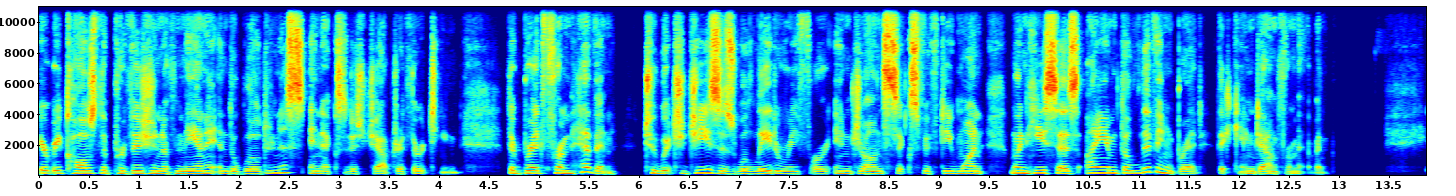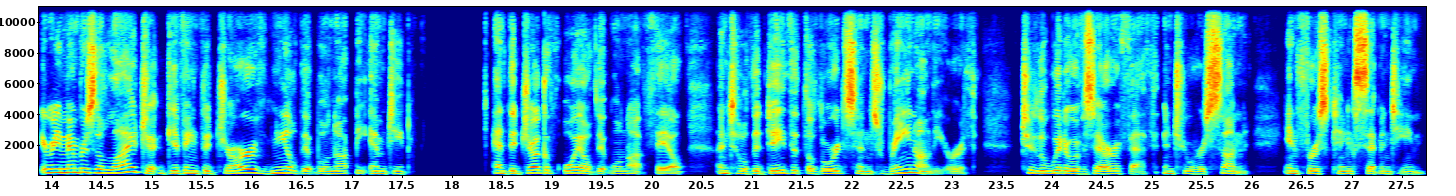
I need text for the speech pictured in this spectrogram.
It recalls the provision of manna in the wilderness in Exodus chapter 13, the bread from heaven to which Jesus will later refer in John 6:51 when he says, "I am the living bread that came down from heaven." It remembers Elijah giving the jar of meal that will not be emptied and the jug of oil that will not fail until the day that the Lord sends rain on the earth to the widow of Zarephath and to her son in 1 Kings 17.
